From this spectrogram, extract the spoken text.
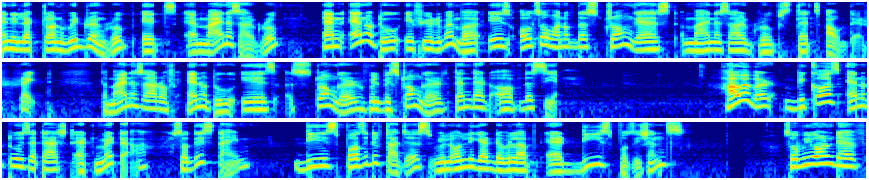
an electron withdrawing group. It's a minus R group and NO2, if you remember, is also one of the strongest minus R groups that's out there, right? The minus R of NO2 is stronger, will be stronger than that of the CN. However, because NO2 is attached at meta, so this time these positive charges will only get developed at these positions. So we won't have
